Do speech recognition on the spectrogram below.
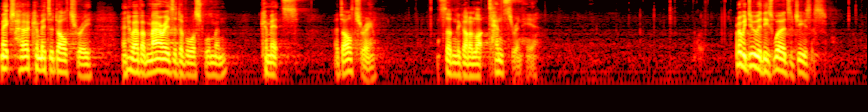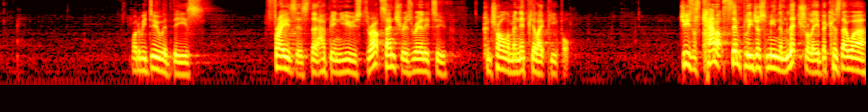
makes her commit adultery. And whoever marries a divorced woman commits adultery. It suddenly got a lot tenser in here. What do we do with these words of Jesus? What do we do with these phrases that have been used throughout centuries, really, to control and manipulate people. Jesus cannot simply just mean them literally because there were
